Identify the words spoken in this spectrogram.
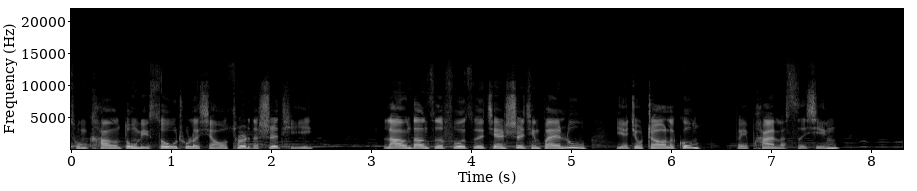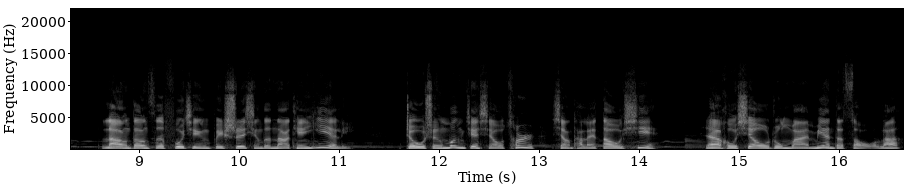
从炕洞里搜出了小翠的尸体。浪荡子父子见事情败露，也就招了供，被判了死刑。浪荡子父亲被施行的那天夜里，周生梦见小翠儿向他来道谢，然后笑容满面的走了。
